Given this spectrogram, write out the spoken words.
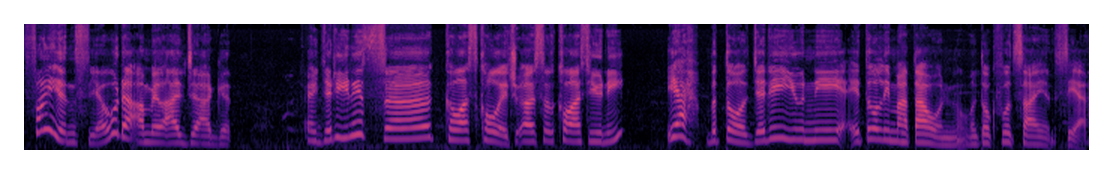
science ya udah ambil aja gitu. Eh jadi ini sekelas college, uh, sekelas uni? Ya betul. Jadi uni itu lima tahun untuk food science ya.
